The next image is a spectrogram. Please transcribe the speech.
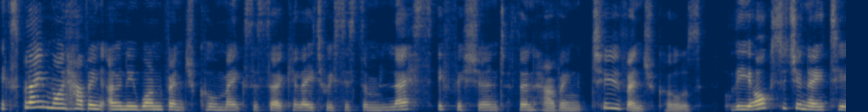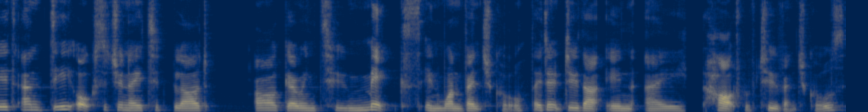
Explain why having only one ventricle makes the circulatory system less efficient than having two ventricles. The oxygenated and deoxygenated blood are going to mix in one ventricle. They don't do that in a heart with two ventricles.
